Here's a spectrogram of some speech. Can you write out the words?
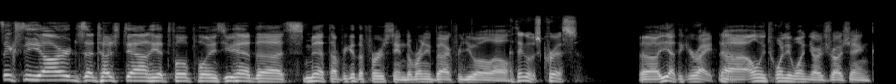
60 yards and touchdown. He had 12 points. You had uh, Smith. I forget the first name, the running back for ULL. I think it was Chris. Uh, yeah, I think you're right. Yeah. Uh, only 21 yards rushing.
